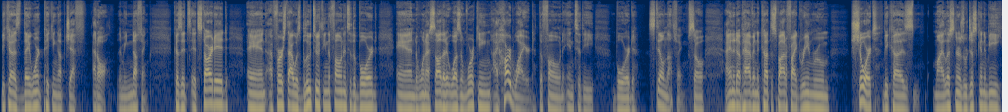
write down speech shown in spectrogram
Because they weren't picking up Jeff at all. I mean, nothing. Because it's it started, and at first I was Bluetoothing the phone into the board, and when I saw that it wasn't working, I hardwired the phone into the board still nothing. So I ended up having to cut the Spotify Green Room short because my listeners were just going to be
